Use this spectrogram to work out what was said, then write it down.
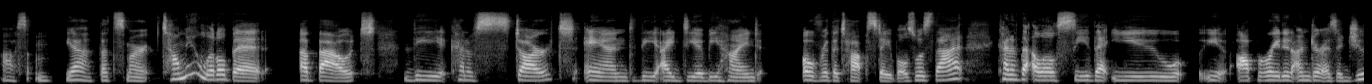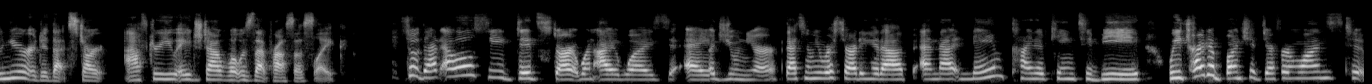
Awesome. Yeah, that's smart. Tell me a little bit about the kind of start and the idea behind over the top stables was that kind of the llc that you, you, operated under as a junior or did that start after you aged out what was that process like so that llc did start when i was a, a junior that's when we were starting it up and that name kind of came to be we tried a bunch of different ones to,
